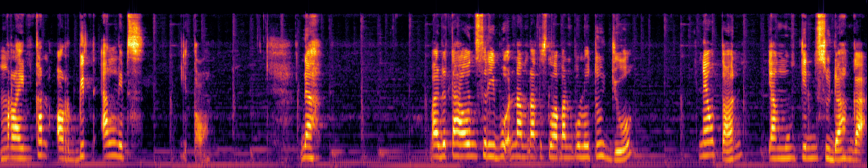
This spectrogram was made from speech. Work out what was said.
melainkan orbit elips gitu. Nah, pada tahun 1687 Newton yang mungkin sudah nggak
